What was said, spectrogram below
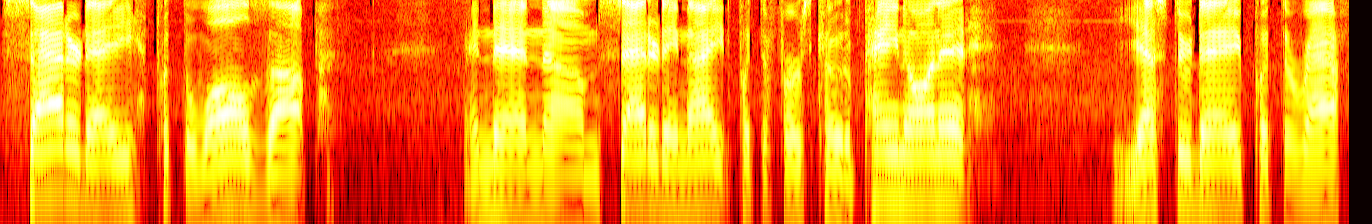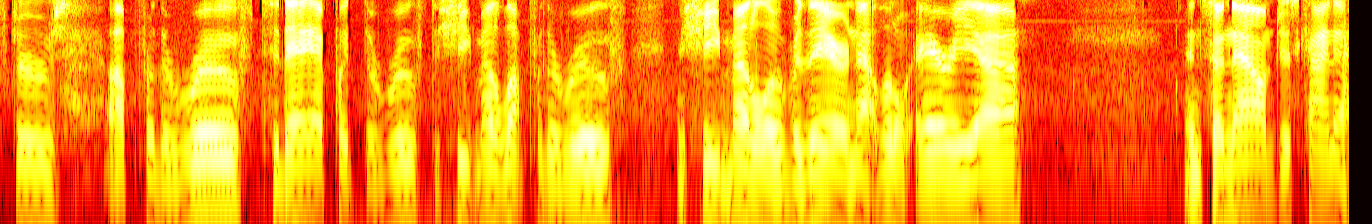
Saturday, put the walls up and then um, Saturday night put the first coat of paint on it. Yesterday put the rafters up for the roof. Today I put the roof the sheet metal up for the roof the sheet metal over there in that little area. And so now I'm just kind of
